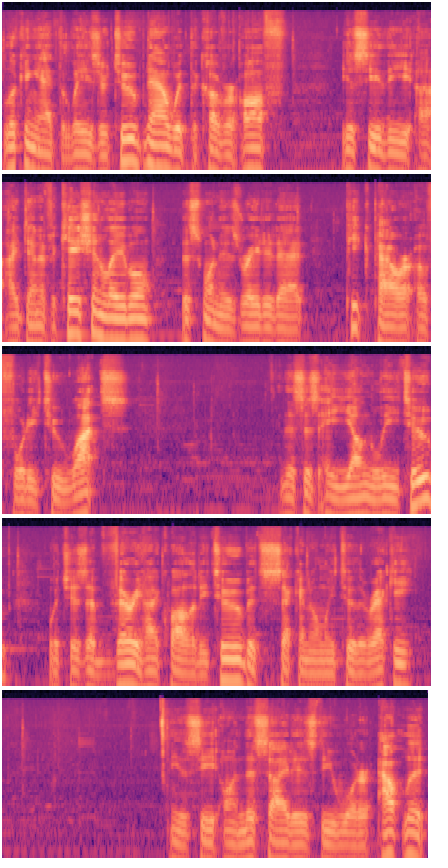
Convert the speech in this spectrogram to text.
Looking at the laser tube now with the cover off, You'll see the uh, identification label. This one is rated at peak power of 42 watts. This is a Yongli tube, which is a very high quality tube. It's second only to the Reci. You'll see on this side is the water outlet,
